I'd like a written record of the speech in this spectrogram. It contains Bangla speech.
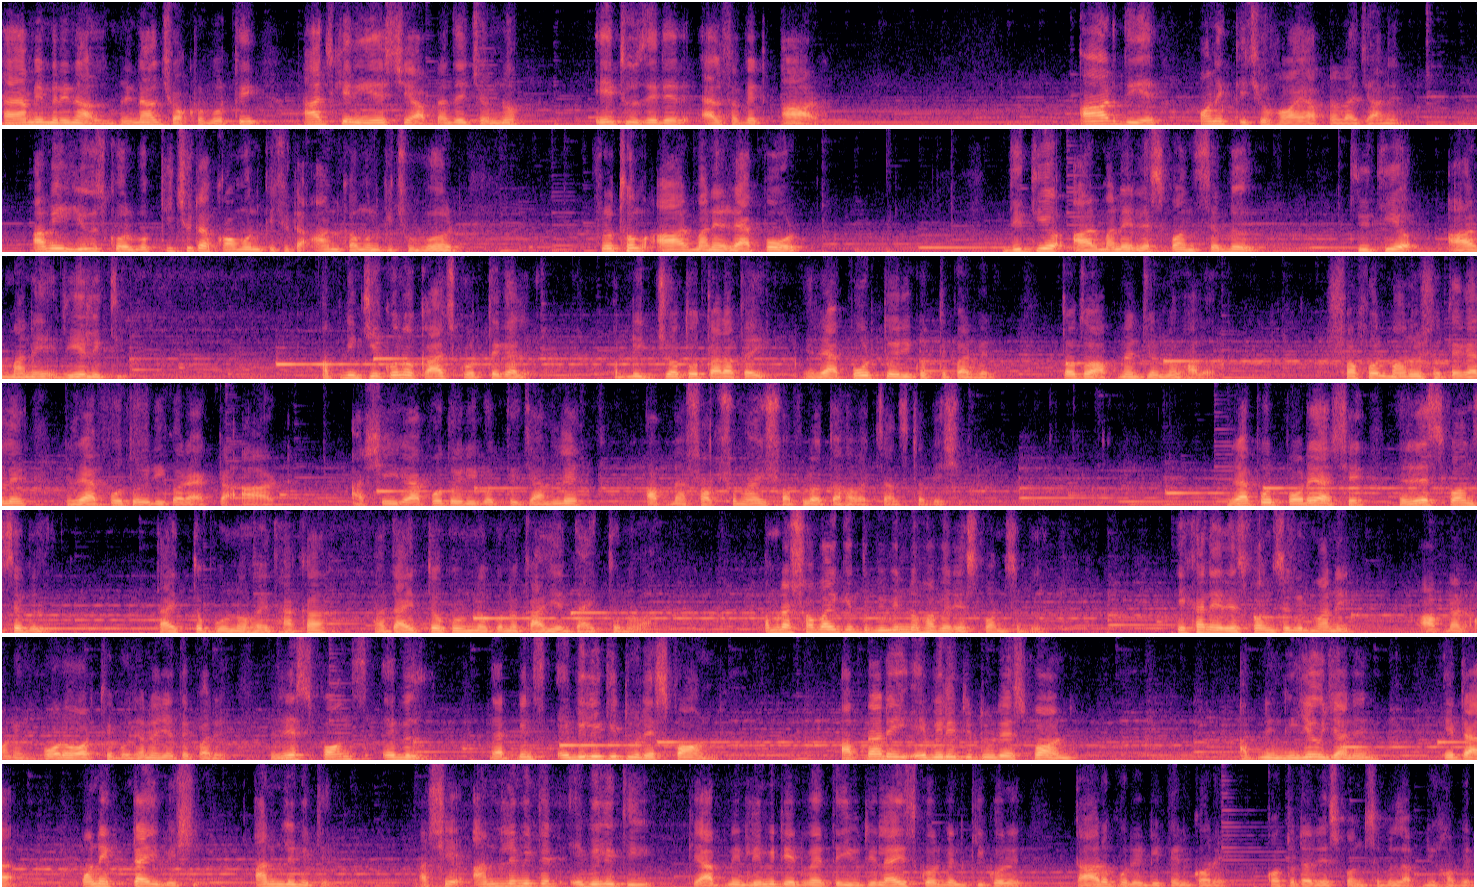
হ্যাঁ আমি মৃণাল মৃণাল চক্রবর্তী। আজকে নিয়ে এসেছি আপনাদের জন্য এ টু জেড এর অ্যালফাবেট আর আর দিয়ে অনেক কিছু হয়, আপনারা জানেন। আমি ইউজ করব কিছুটা কমন কিছুটা আনকমন কিছু ওয়ার্ড প্রথম আর মানে র্যাপোর্ট দ্বিতীয় আর মানে রেসপন্সিবল তৃতীয় আর মানে রিয়েলিটি আপনি যে কোনো কাজ করতে গেলে আপনি যত তাড়াতাড়ি র্যাপোর্ট তৈরি করতে পারবেন তত আপনার জন্য ভালো। সফল মানুষ হতে গেলে র্যাপো তৈরি করা একটা আর্ট। আর সেই র্যাপো তৈরি করতে জানলে আপনার সবসময় সফলতা হওয়ার চান্সটা বেশি। র্যাপোর পরে আসে রেসপন্সিবল, দায়িত্বপূর্ণ হয়ে থাকা বা দায়িত্বপূর্ণ কোনো কাজের দায়িত্ব নেওয়া। আমরা সবাই কিন্তু বিভিন্নভাবে রেসপন্সিবল। এখানে রেসপন্সিবল মানে আপনার অনেক বড় অর্থে বোঝানো যেতে পারে response able that means ability to respond আপনার এই এবিলিটি টু রেসপন্ড আপনি নিজেও জানেন, এটা অনেকটাই বেশি আনলিমিটেড আর সেই আনলিমিটেড এবিলিটিকে আপনি লিমিটেড ওয়েতে ইউটিলাইজ করবেন, কি করে? তার উপরে ডিপেন্ড করে কতটা রেসপন্সিবল আপনি হবেন।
